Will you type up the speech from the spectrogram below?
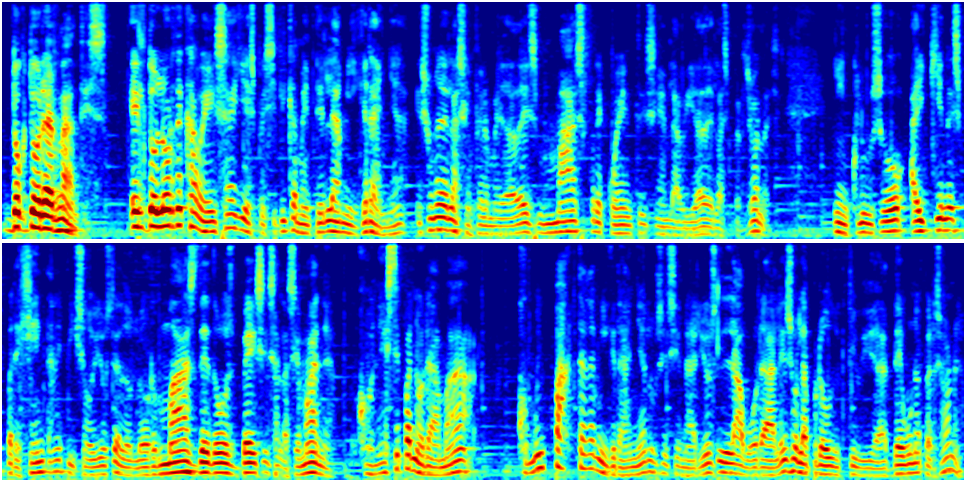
Doctora Hernández, el dolor de cabeza y específicamente la migraña es una de las enfermedades más frecuentes en la vida de las personas. Incluso hay quienes presentan episodios de dolor más de dos veces a la semana. Con este panorama, ¿cómo impacta la migraña los escenarios laborales o la productividad de una persona?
